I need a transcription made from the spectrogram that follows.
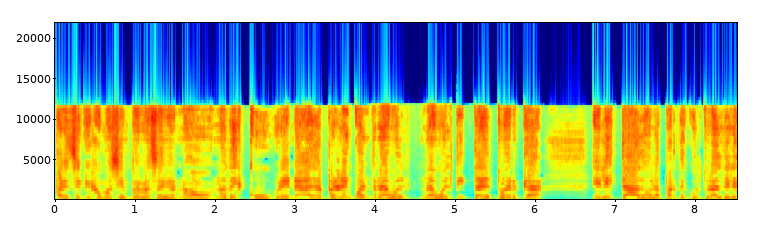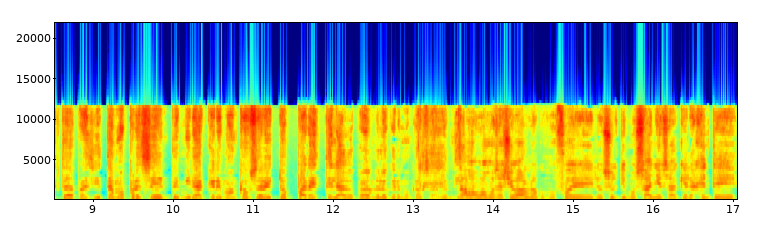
parece que como siempre Rosario no, no descubre nada, pero le encuentra una, vuel- una vueltita de tuerca el Estado, la parte cultural del Estado, para decir, estamos presentes, mira, queremos encauzar esto para este lado, ¿para dónde lo queremos encauzar? Buen día. No, vamos a llevarlo como fue los últimos años a que la gente,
